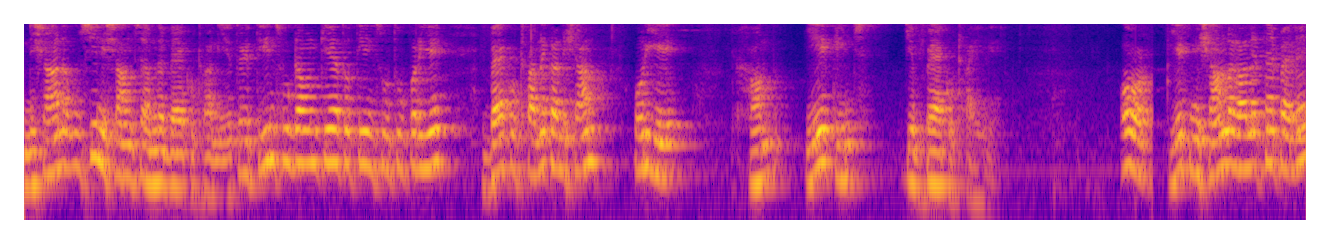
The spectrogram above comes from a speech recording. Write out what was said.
निशान है, उसी निशान से हमने बैक उठानी है। तो ये तीन सूट डाउन किया तो तीन सूट ऊपर ये बैक उठाने का निशान, और ये हम एक इंच ये बैक उठाएँगे। और ये एक निशान लगा लेते हैं पहले।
